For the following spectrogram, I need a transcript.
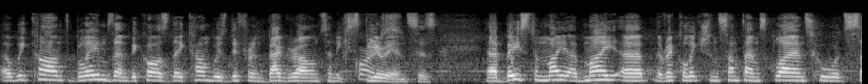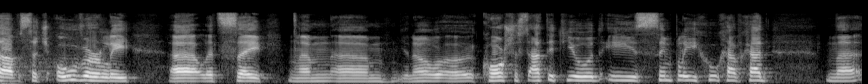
uh, we can't blame them because they come with different backgrounds and experiences uh, based on my uh, my uh, recollection sometimes clients who would have such overly uh, let's say um, um, you know uh, cautious attitude is simply who have had uh,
